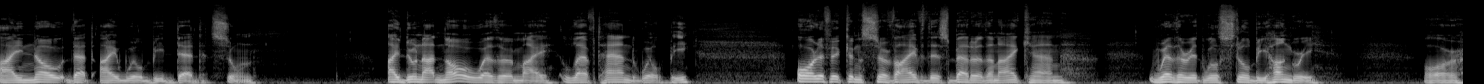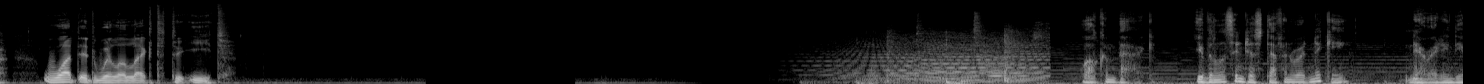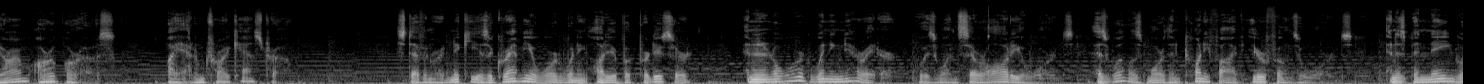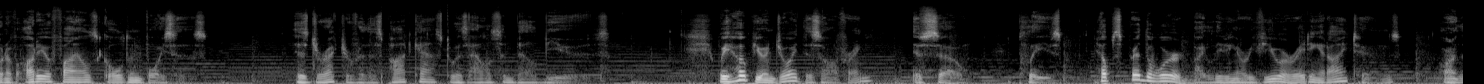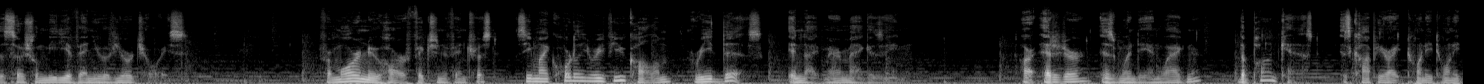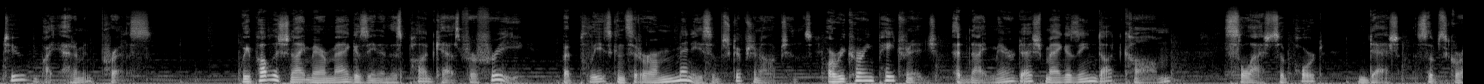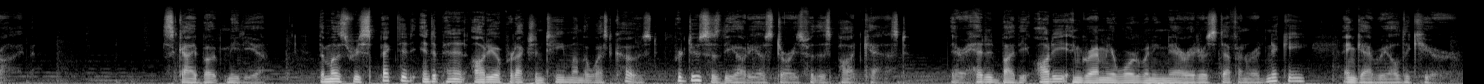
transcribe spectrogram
I know that I will be dead soon. I do not know whether my left hand will be, or if it can survive this better than I can, whether it will still be hungry, or what it will elect to eat. Welcome back. You've been listening to Stefan Rudnicki narrating The Arm Ouroboros by Adam Troy Castro. Stefan Rudnicki is a Grammy Award winning audiobook producer and an award winning narrator who has won several audio awards, as well as more than 25 Earphones Awards, and has been named one of AudioFile's Golden Voices. His director for this podcast was Allison Bell Buse. We hope you enjoyed this offering. If so, please Help spread the word by leaving a review or rating at iTunes or on the social media venue of your choice. For more new horror fiction of interest, see my quarterly review column, Read This, in Nightmare Magazine. Our editor is Wendy N. Wagner. The podcast is copyright 2022 by Adamant Press. We publish Nightmare Magazine in this podcast for free but please consider our many subscription options or recurring patronage at nightmare-magazine.com slash support dash subscribe. Skyboat Media, the most respected independent audio production team on the West Coast, produces the audio stories for this podcast. They are headed by the Audie and Grammy Award winning narrators Stefan Rudnicki and Gabrielle de Cuir.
